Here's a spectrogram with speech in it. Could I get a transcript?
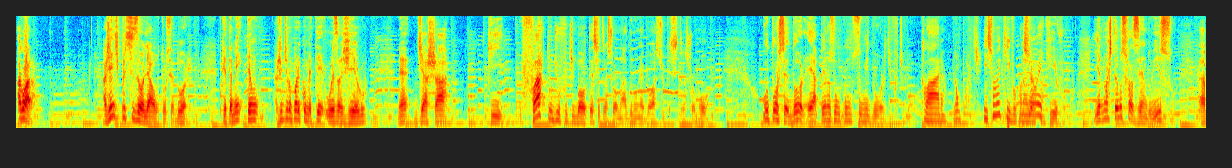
Agora, a gente precisa olhar o torcedor, porque também tem um, a gente não pode cometer o exagero né, de achar que o fato de o futebol ter se transformado num negócio que se transformou, o torcedor é apenas um consumidor de futebol. Claro. Não pode. Isso é um equívoco, né? Isso é um equívoco. E nós estamos fazendo isso ah,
